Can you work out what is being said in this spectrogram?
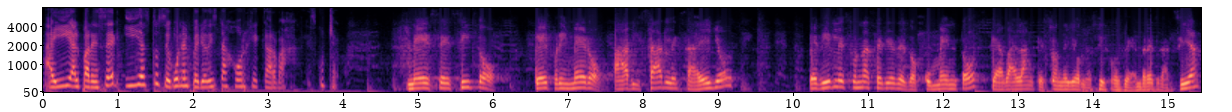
ahí al parecer y esto según el periodista Jorge Carvajal. Escuchemos. Necesito que primero avisarles a ellos, pedirles una serie de documentos que avalan que son ellos los hijos de Andrés García,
